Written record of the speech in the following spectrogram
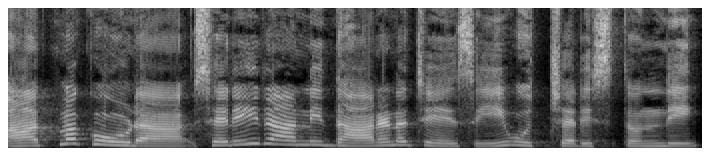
ఆత్మ కూడా శరీరాన్ని ధారణ చేసి ఉచ్చరిస్తుంది.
